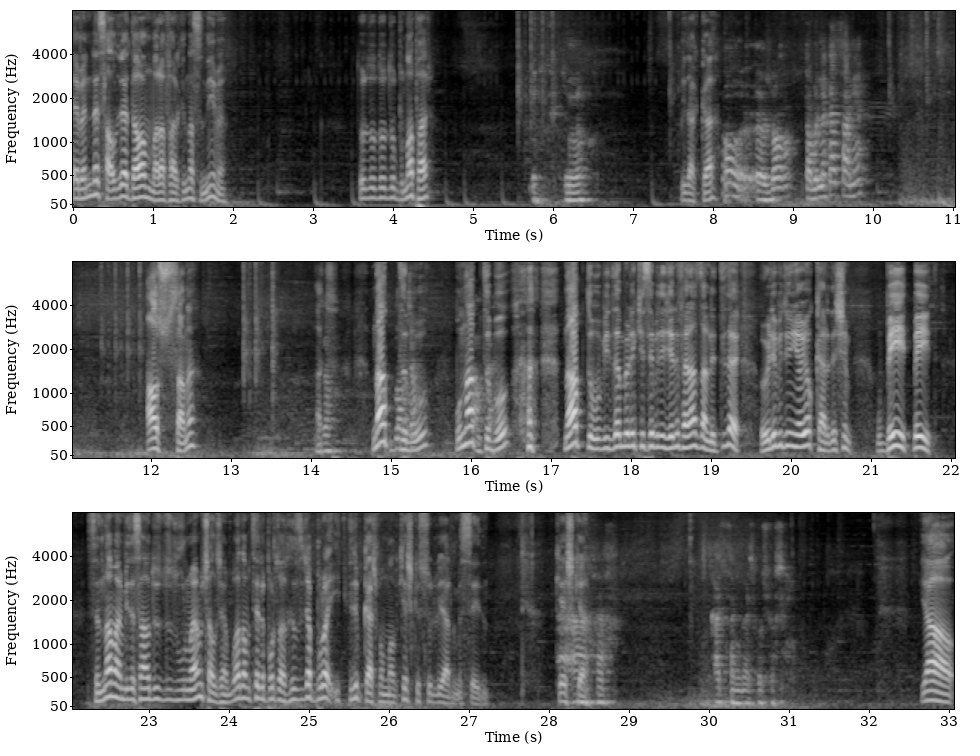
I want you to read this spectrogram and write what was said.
E bende saldırıya devam var ha farkındasın değil mi? Dur dur dur dur bu ne yapar? Yok. Bir dakika. Öldü adam. W'ne kaç saniye? Al şu sanı. At. Güzel. Ne yaptı bu? Bu ne yaptı bu? ne yaptı bu? Birden böyle kesebileceğini falan zannetti de öyle bir dünya yok kardeşim. Bu bait bait. Sen ne yapayım bir de sana düz düz vurmaya mı çalışacağım? Bu adamın teleport var. Hızlıca buraya ittirip kaçmam lazım. Keşke sürülü yardım etseydin. Keşke. Aha. Kaç sen kaç boş ver. Ya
